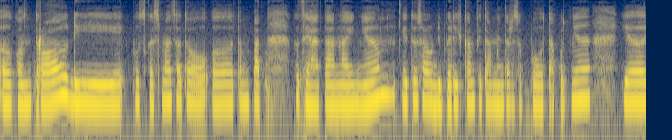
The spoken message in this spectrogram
uh, kontrol di puskesmas atau uh, tempat kesehatan lainnya itu selalu diberikan vitamin tersebut. Takutnya ya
